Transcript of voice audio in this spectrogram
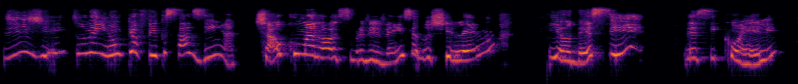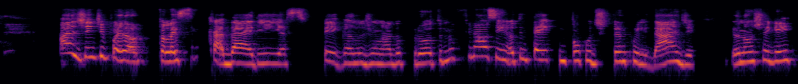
de jeito nenhum que eu fico sozinha. Tchau com o manual de sobrevivência do chileno. E eu desci, desci com ele. A gente foi lá pelas escadarias, pegando de um lado para o outro. No final, assim, eu tentei um pouco de tranquilidade. Eu não cheguei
